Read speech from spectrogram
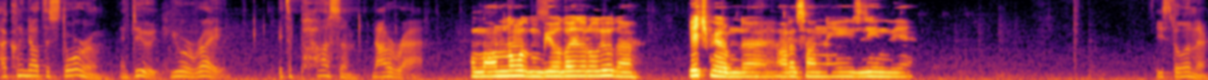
I cleaned out the storeroom. And dude, you were right. It's a possum, not a rat. Allah anlamadım bir olaylar oluyor da. Geçmiyorum da ara sahneyi izleyin diye. He's still in there.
